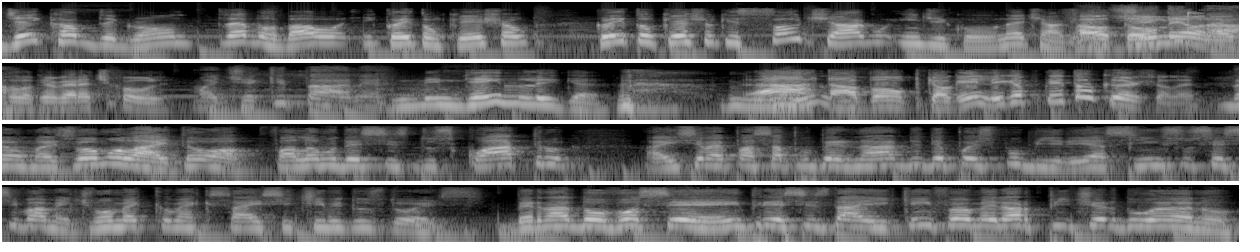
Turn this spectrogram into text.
Jacob DeGrom, Trevor Bauer e Clayton Kershaw. Clayton Kershaw que só o Thiago indicou, né, Thiago? Faltou o meu, né? tá. Eu coloquei o Garrett Cole. Mas tinha que tá, né? Ninguém liga. Ah, tá bom, porque alguém liga pro Clayton Kershaw, né? Não, mas vamos lá. Então, ó, falamos desses dos quatro. Aí você vai passar pro Bernardo e depois pro Bira. E assim sucessivamente. Vamos ver como é que sai esse time dos dois. Bernardo, você, entre esses daí, quem foi o melhor pitcher do ano?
